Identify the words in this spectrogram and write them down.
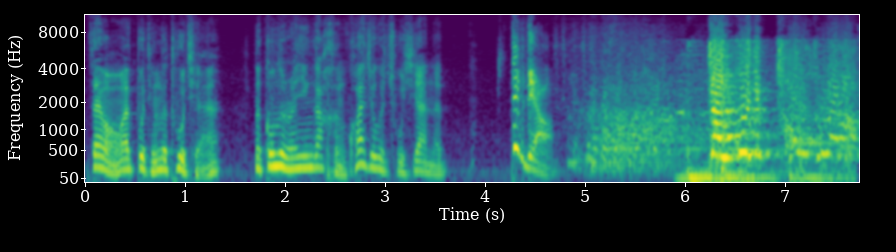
在往外不停的吐钱，那工作人员应该很快就会出现的，对不对啊？掌柜的抽出来了！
